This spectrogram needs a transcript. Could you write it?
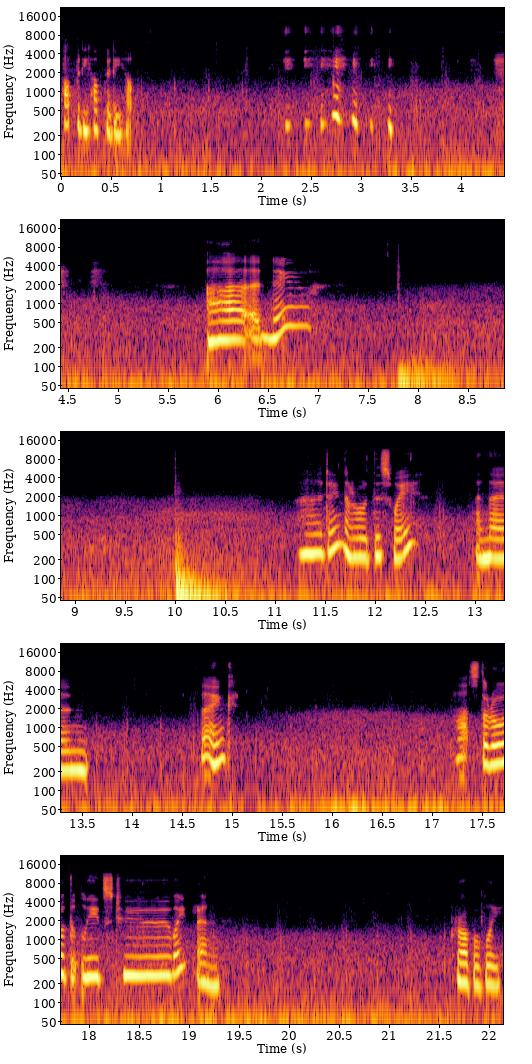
Hoppity hoppity hop. uh, no. Uh, down the road this way. And then... I think... That's the road that leads to Whiterun. Probably.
